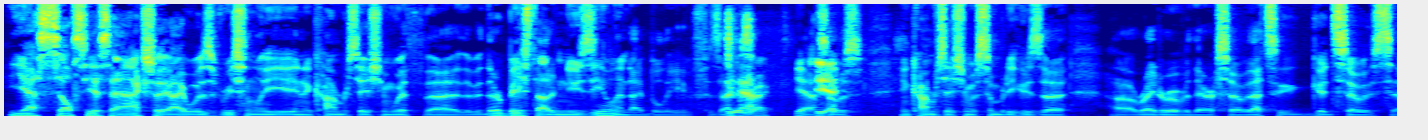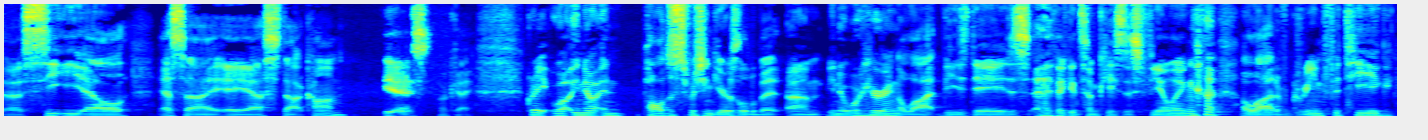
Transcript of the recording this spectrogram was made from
Yes, Celsias. Actually, I was recently in a conversation with. Uh, they're based out of New Zealand, I believe. Is that yeah. correct? Yes, yeah. I was in conversation with somebody who's a, a writer over there. So that's good. So uh, C E L S I A S dot com. Yes. Okay. Great. Well, you know, and Paul, just switching gears a little bit, um, you know, we're hearing a lot these days, and I think in some cases feeling a lot of green fatigue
